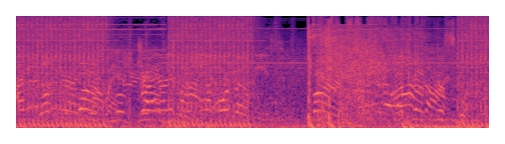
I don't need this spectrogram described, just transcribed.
I'm gonna clear doorway. look Try on behind more bogies. No I've got this one.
